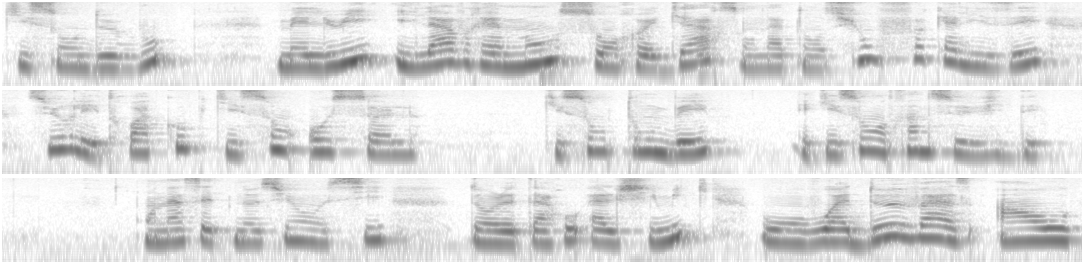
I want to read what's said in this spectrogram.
qui sont debout, mais lui, il a vraiment son regard, son attention focalisée sur les trois coupes qui sont au sol, qui sont tombées et qui sont en train de se vider. On a cette notion aussi dans le tarot alchimique où on voit deux vases en haut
